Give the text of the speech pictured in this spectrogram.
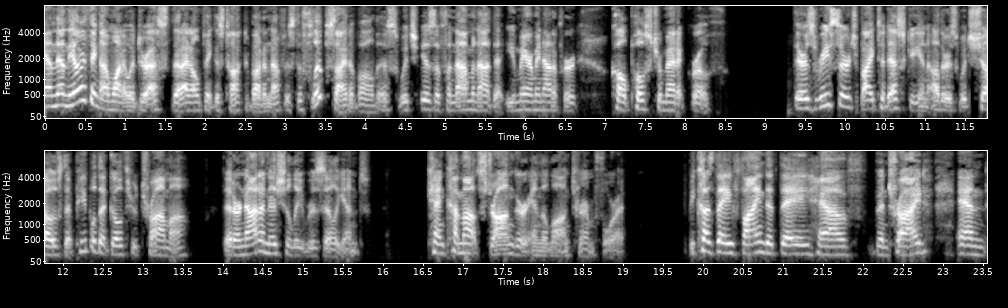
And then the other thing I want to address that I don't think is talked about enough is the flip side of all this, which is a phenomenon that you may or may not have heard called post traumatic growth. There's research by Tedeschi and others which shows that people that go through trauma that are not initially resilient can come out stronger in the long term for it because they find that they have been tried and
